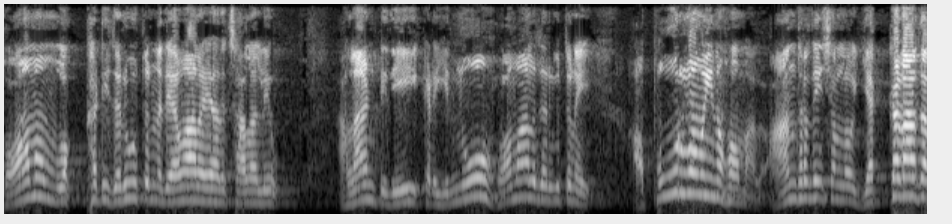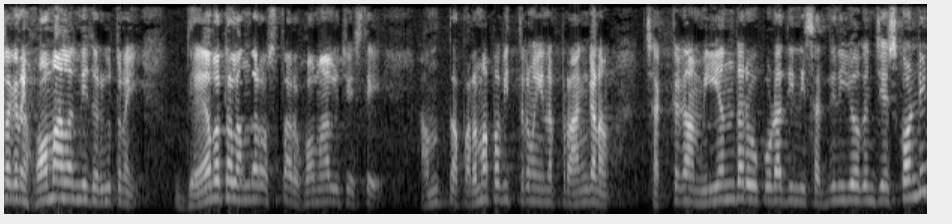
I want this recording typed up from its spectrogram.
హోమం ఒక్కటి జరుగుతున్న దేవాలయాలు చాలా లేవు. అలాంటిది ఇక్కడ ఎన్నో హోమాలు జరుగుతున్నాయి. అపూర్వమైన హోమాలు. ఆంధ్రదేశంలో ఎక్కడా జరగని హోమాలన్నీ జరుగుతున్నాయి. దేవతలందరూ వస్తారు హోమాలు చేస్తే. అంత పరమ పవిత్రమైన ప్రాంగణం. చక్కగా మీ అందరూ కూడా దీన్ని సద్వినియోగం చేసుకోండి.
